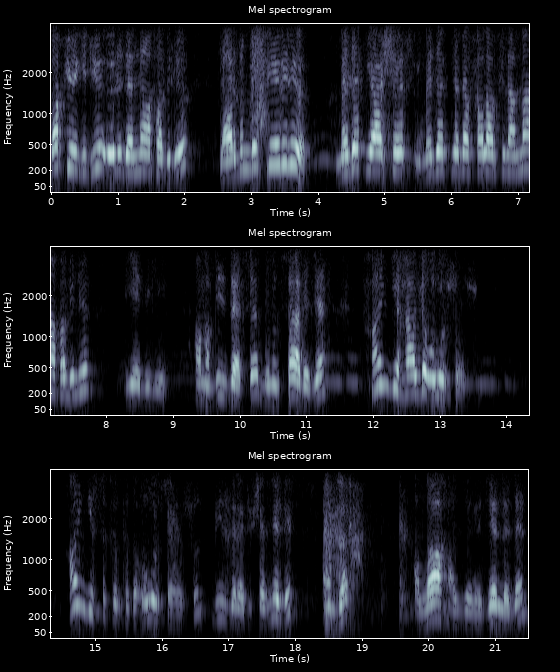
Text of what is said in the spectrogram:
Bakıyor gidiyor, ölüden ne yapabiliyor? Yardım bekleyebiliyor. Medet yaşı, medet ya da falan filan ne yapabiliyor? Diyebiliyor. Ama bizlerse bunun sadece hangi halde olursa olsun, hangi sıkıntıda olursa olsun bizlere düşen nedir? Ancak Allah Azze ve Celle'den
